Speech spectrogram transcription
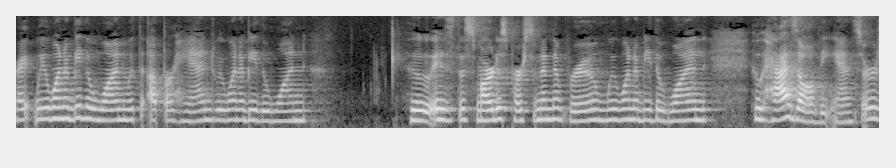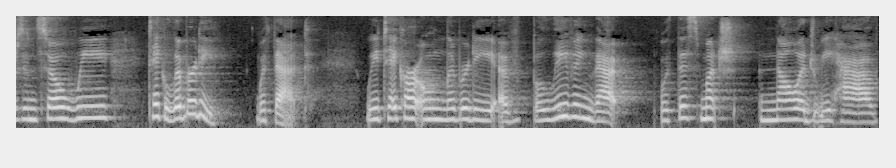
right? We want to be the one with the upper hand. We want to be the one who is the smartest person in the room. We want to be the one who has all the answers. And so we take liberty with that. We take our own liberty of believing that with this much knowledge we have,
